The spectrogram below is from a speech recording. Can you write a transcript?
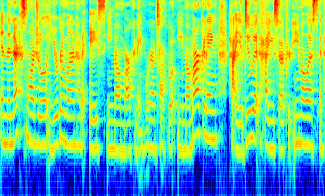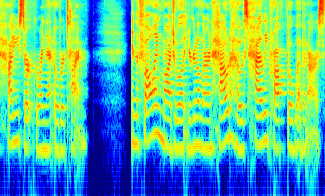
In the next module, you're going to learn how to ace email marketing. We're going to talk about email marketing, how you do it, how you set up your email list, and how you start growing that over time. In the following module, you're going to learn how to host highly profitable webinars.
